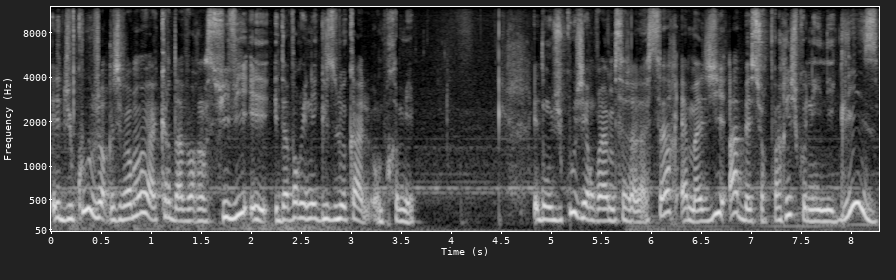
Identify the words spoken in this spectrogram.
Et du coup, genre, j'ai vraiment eu à cœur d'avoir un suivi et, et d'avoir une église locale en premier. Et donc, du coup, j'ai envoyé un message à la sœur. Elle m'a dit, ah, ben, sur Paris, je connais une église.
